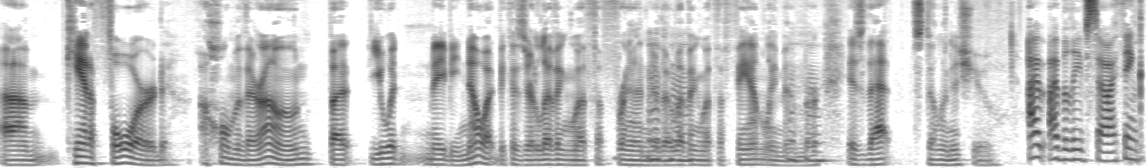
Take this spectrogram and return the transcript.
um, can't afford a home of their own, but you wouldn't maybe know it because they're living with a friend mm-hmm. or they're mm-hmm. living with a family member. Mm-hmm. Is that still an issue? I, I believe so. I think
